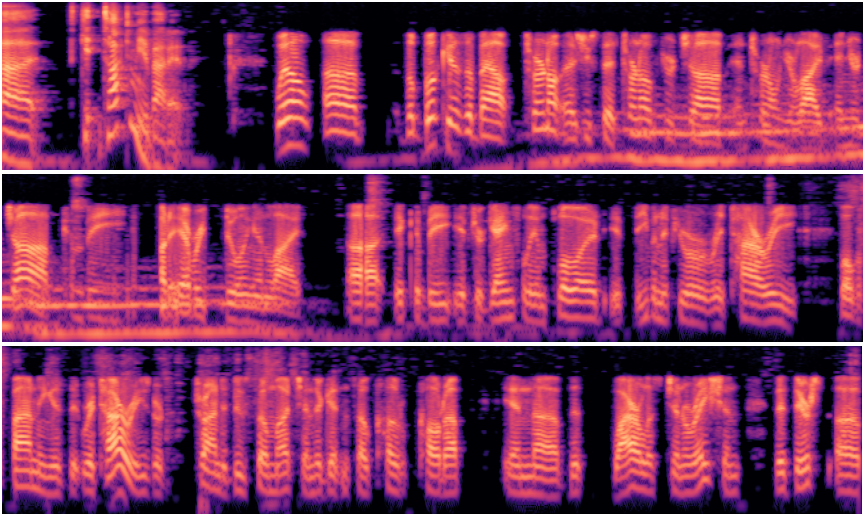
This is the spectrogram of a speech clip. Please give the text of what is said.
Uh, get, talk to me about it. Well, uh, the book is about turn off, as you said, turn off your job and turn on your life. And your job can be whatever you're doing in life. Uh, it could be if you're gainfully employed, if, even if you're a retiree. What we're finding is that retirees are trying to do so much and they're getting so caught, caught up in uh, the wireless generation that they're uh,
